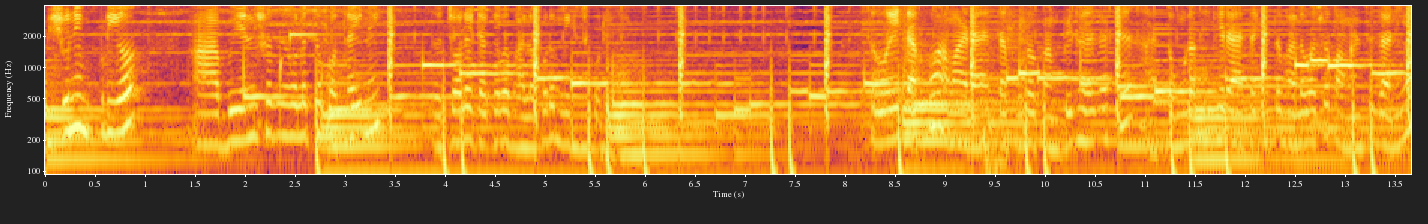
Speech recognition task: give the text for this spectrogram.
ভীষণই প্রিয়। আর বিরিয়ানির সাথে হলে তো কথাই নেই। তো চলো এটাকে এবার ভালো করে মিক্স করে নিই। তো এই দেখো, আমার রায়তা পুরো কমপ্লিট হয়ে গেছে। আর তোমরা কী কী রায়তা খেতে ভালোবাসো কমেন্টসে জানিও।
